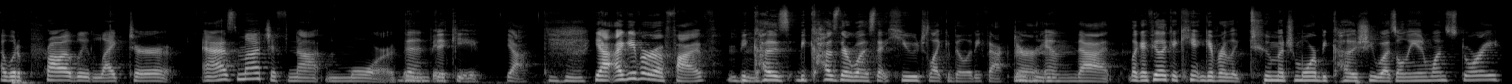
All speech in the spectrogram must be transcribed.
i would have probably liked her as much if not more than, than vicky, Vicky. Yeah. Mm-hmm. Yeah, I gave her a 5 because because there was that huge likability factor Mm-hmm. and that like I feel like I can't give her like too much more because she was only in one story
